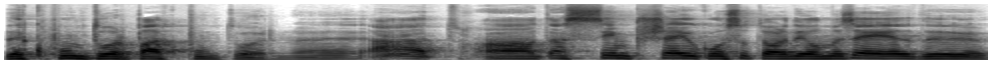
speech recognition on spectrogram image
de acupuntor para acupuntor. Não é? Ah, está tá sempre cheio o consultório dele, mas é de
